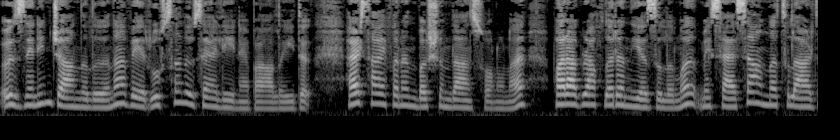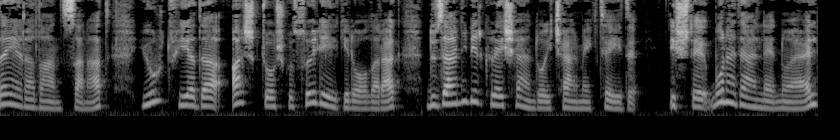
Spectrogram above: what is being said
öznenin canlılığına ve ruhsal özelliğine bağlıydı. Her sayfanın başından sonuna paragrafların yazılımı meselsi anlatılarda yer alan sanat, yurt ya da aşk coşkusuyla ilgili olarak düzenli bir kreşendo içermekteydi. İşte bu nedenle Noel,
